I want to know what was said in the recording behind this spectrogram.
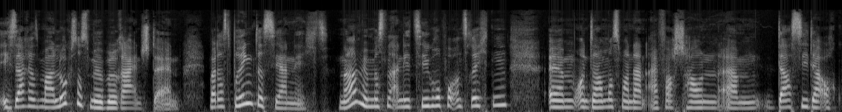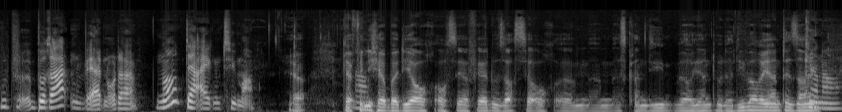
ich sage jetzt mal, Luxusmöbel reinstellen, weil das bringt es ja nicht. Ne? Wir müssen an die Zielgruppe uns richten ähm, und da muss man dann einfach schauen, ähm, dass sie da auch gut beraten werden oder ne, der Eigentümer. Ja, genau. finde ich ja bei dir auch, auch sehr fair. Du sagst ja auch, ähm, ähm, es kann die Variante oder die Variante sein. Genau.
